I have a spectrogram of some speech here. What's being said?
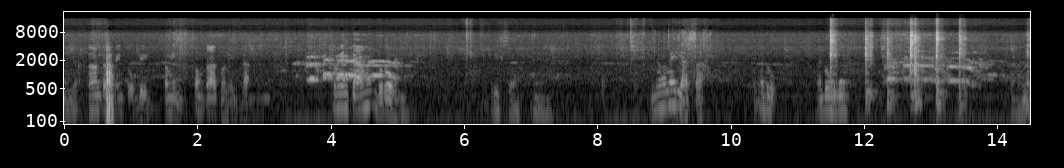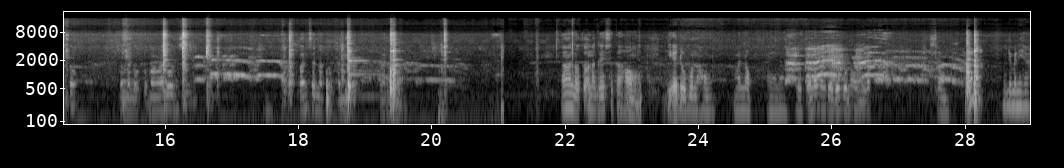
Ayan. Ka namin tubig. Pamin, itong tahat paminta. Durog. Ayan. Yung may lasa. Ado, adobo. Ano to? Sa maluto mga lods. Pansa na to kadiro. Para Ah, luto na guys sa kahong. I-adobo na hong manok. Ayan na. Luto na hong i-adobo na hong manok. So, yan na. Hindi man niya.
